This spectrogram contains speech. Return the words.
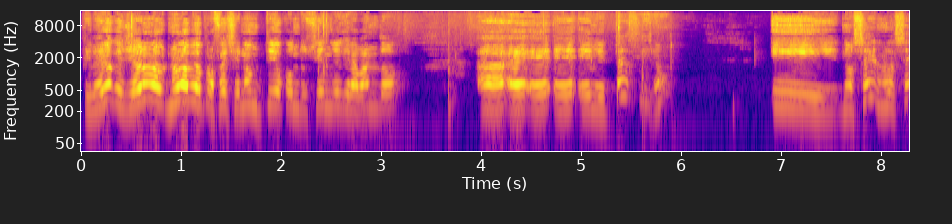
primero que yo no, no lo veo profesional un tío conduciendo y grabando a- eh, eh, eh, en el taxi, ¿no? Y no sé, no lo sé,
